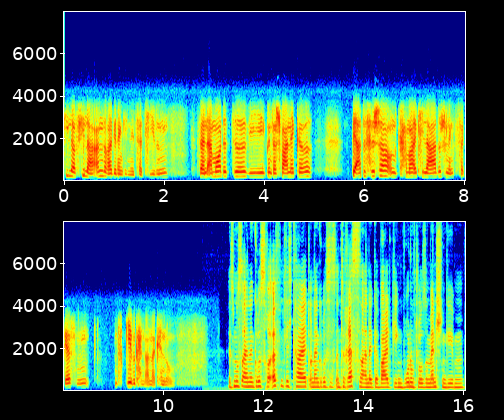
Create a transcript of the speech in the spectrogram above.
vieler, vieler anderer Gedenkinitiativen wären Ermordete wie Günter Schwanecke Beate Fischer und Kamal Kilade schon längst vergessen und es gäbe keine Anerkennung. Es muss eine größere Öffentlichkeit und ein größeres Interesse an der Gewalt gegen wohnungslose Menschen geben.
